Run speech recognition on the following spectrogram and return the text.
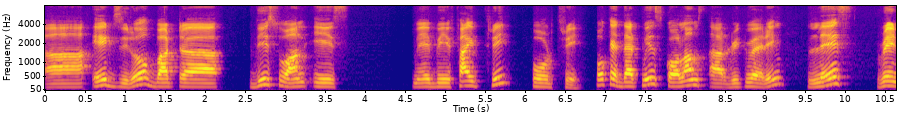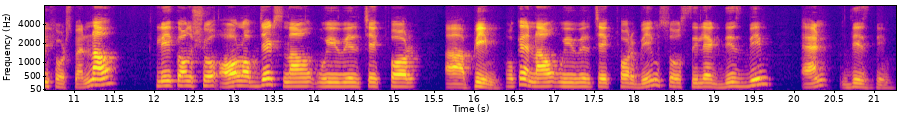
uh, 80 but uh, this one is maybe 5343 okay that means columns are requiring less reinforcement. Now click on show all objects. Now we will check for uh, beam. Okay now we will check for beam. So select this beam and this beam.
